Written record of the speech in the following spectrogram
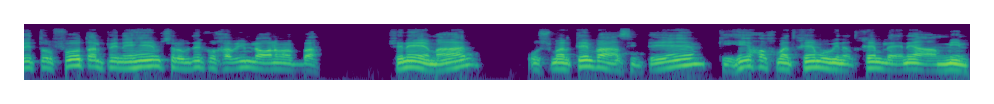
וטורפות על פניהם של עובדי כוכבים לעולם הבא. שנאמר, ושמרתם ועשיתם, כי היא חוכמתכם ובינתכם לעיני העמים.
